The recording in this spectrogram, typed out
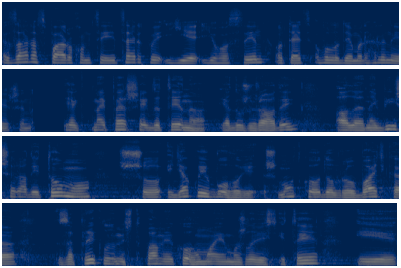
Зараз парохом цієї церкви є його син, отець Володимир Гринишин. Як найперше, як дитина, я дуже радий, але найбільше радий тому, що і дякую Богові, що мав такого доброго батька, за прикладом і стопами якого має можливість іти. І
